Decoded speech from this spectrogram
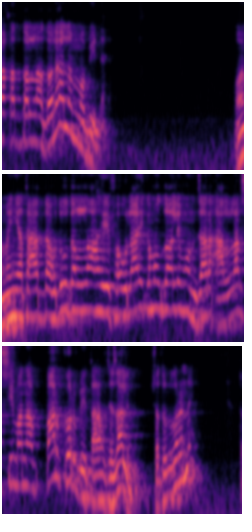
ফাকাদ্দাল্লাহ দলালম মবিনা। যারা আল্লাহর সীমানা পার করবে, তারা হচ্ছে সতর্ক করে তো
